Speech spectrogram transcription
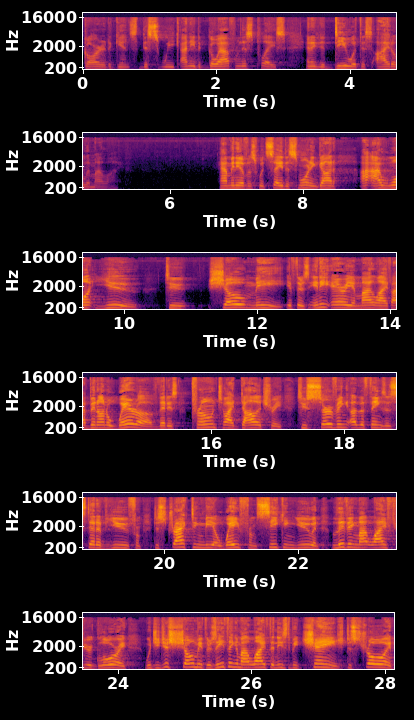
guarded against this week. I need to go out from this place and I need to deal with this idol in my life. How many of us would say this morning, God, I, I want you to show me if there's any area in my life I've been unaware of that is prone to idolatry, to serving other things instead of you, from distracting me away from seeking you and living my life for your glory. Would you just show me if there's anything in my life that needs to be changed, destroyed,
